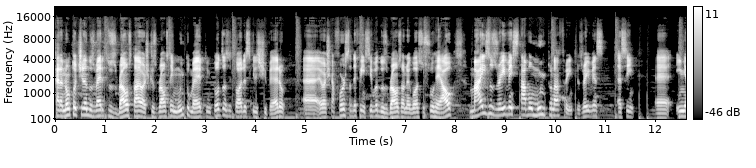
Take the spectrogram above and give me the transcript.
Cara, não tô tirando os méritos dos Browns, tá? Eu acho que os Browns têm muito mérito em todas as vitórias que eles tiveram. É, eu acho que a força defensiva dos Browns é um negócio surreal. Mas os Ravens estavam muito na frente. Os Ravens, assim. é, em,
